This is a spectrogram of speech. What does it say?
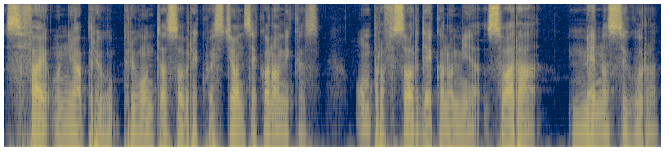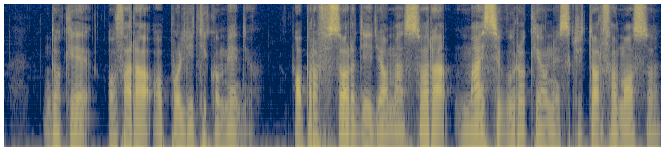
se faz uma pergunta sobre questões econômicas, um professor de economia soará menos seguro do que o fará o político médio. O professor de idiomas soará mais seguro que um escritor famoso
